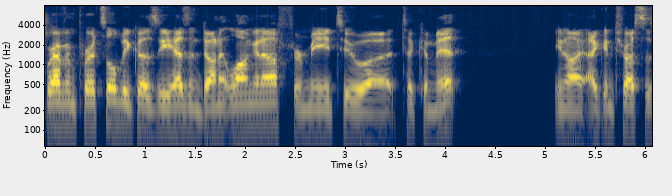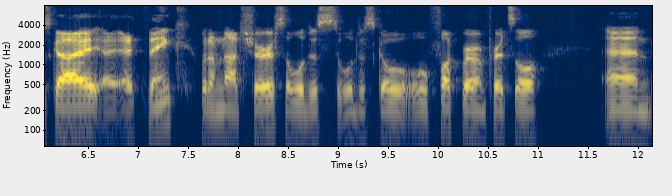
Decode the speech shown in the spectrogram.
Brevin Pritzl because he hasn't done it long enough for me to uh, to commit. You know, I, I can trust this guy. I, I think, but I'm not sure. So we'll just we'll just go. We'll fuck Brevin Pritzl, and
